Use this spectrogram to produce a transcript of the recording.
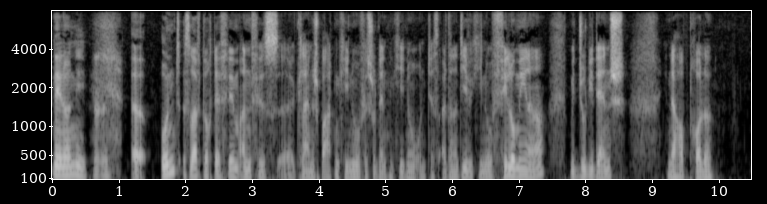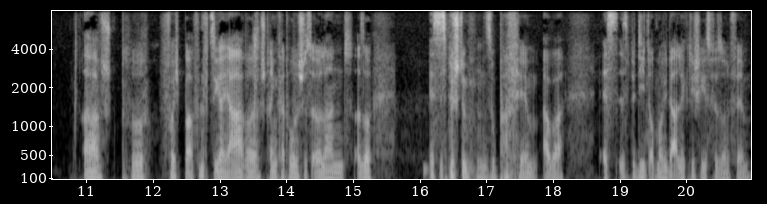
Nee, noch nie. Äh, Äh, und es läuft doch der Film an fürs äh, kleine Spartenkino, fürs Studentenkino und das alternative Kino Philomena mit Judy Dench in der Hauptrolle. Äh, furchtbar. 50er Jahre, streng katholisches Irland. Also es ist bestimmt ein super Film, aber es, es bedient auch mal wieder alle Klischees für so einen Film.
